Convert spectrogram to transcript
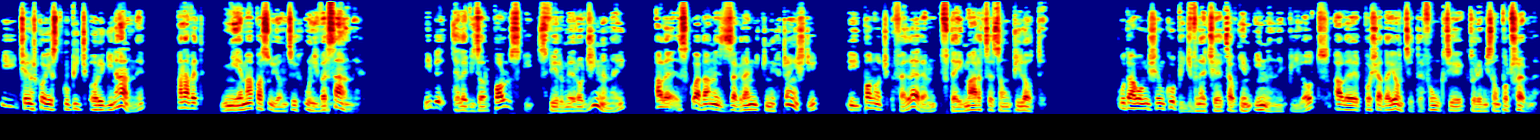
i ciężko jest kupić oryginalny, a nawet nie ma pasujących uniwersalnych. Niby telewizor polski z firmy rodzinnej, ale składany z zagranicznych części i ponoć felerem w tej marce są piloty. Udało mi się kupić w necie całkiem inny pilot, ale posiadający te funkcje, które mi są potrzebne.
